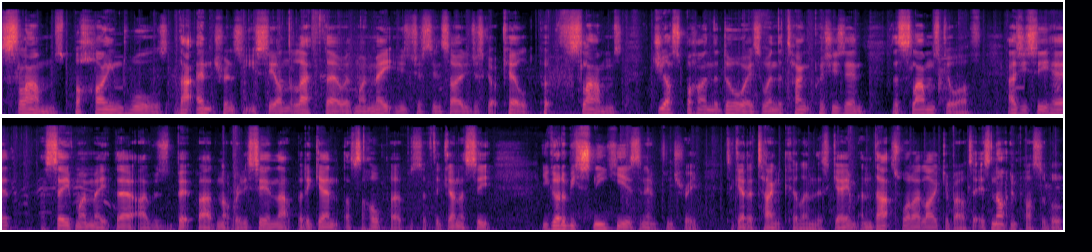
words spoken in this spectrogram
slams behind walls. That entrance that you see on the left there with my mate who's just inside who just got killed. Put slams just behind the doorway so when the tank pushes in, the slams go off. As you see here, I saved my mate there. I was a bit bad not really seeing that, but again, that's the whole purpose of the gunner seat. You got to be sneaky as an infantry to get a tank kill in this game, and that's what I like about it. It's not impossible.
